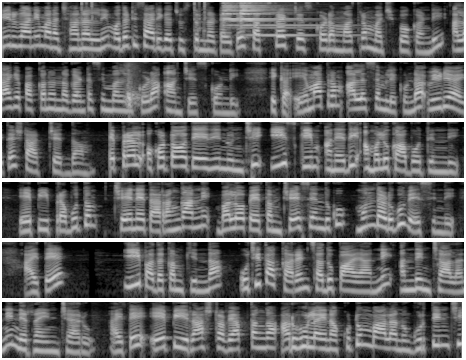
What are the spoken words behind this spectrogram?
మీరు కానీ మన ఛానల్ని మొదటిసారిగా చూస్తున్నట్టయితే సబ్స్క్రైబ్ చేసుకోవడం మాత్రం మర్చిపోకండి. అలాగే పక్కనున్న గంట సింబల్ని కూడా ఆన్ చేసుకోండి. ఇక ఏమాత్రం ఆలస్యం లేకుండా వీడియో అయితే స్టార్ట్ చేద్దాం. ఏప్రిల్ ఒకటో తేదీ నుంచి ఈ స్కీమ్ అనేది అమలు కాబోతుంది. ఏపీ ప్రభుత్వం చేనేత రంగాన్ని బలోపేతం చేసేందుకు ముందడుగు వేసింది. అయితే ఈ పథకం కింద ఉచిత కరెంట్ సదుపాయాన్ని అందించాలని నిర్ణయించారు. అయితే ఏపీ రాష్ట్ర వ్యాప్తంగా అర్హులైన కుటుంబాలను గుర్తించి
